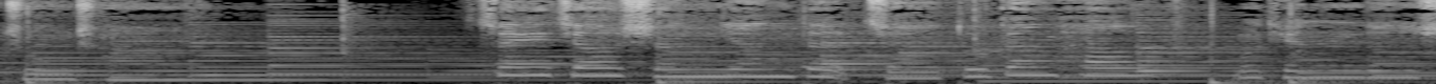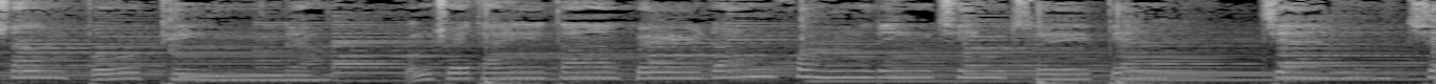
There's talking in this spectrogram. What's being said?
衷肠，嘴角上扬的角度刚好，摩天轮上不停聊。风吹太大会让风铃紧嘴边尖叫，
